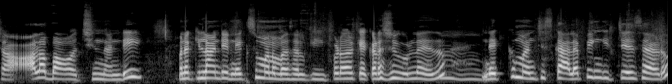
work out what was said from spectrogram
చాలా బాగా వచ్చిందండి. మనకి ఇలాంటి నెక్స్ మనం అసలుకి ఇప్పటివరకు ఎక్కడ చూడలేదు. నెక్ మంచి స్కాలపింగ్ ఇచ్చేసాడు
